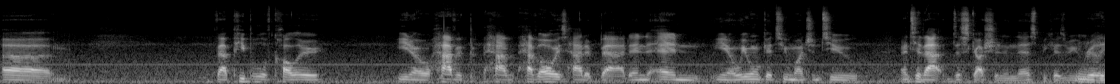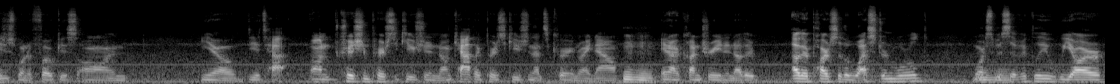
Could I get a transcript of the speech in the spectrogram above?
um, that people of color you know have it have have always had it bad and and you know we won't get too much into into that discussion in this because we really Mhm. just want to focus on you know the attack on Christian persecution on Catholic persecution that's occurring right now Mhm. in our country and in other other parts of the Western world, more Mhm. specifically. We are,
